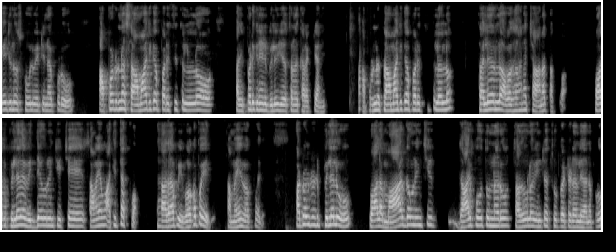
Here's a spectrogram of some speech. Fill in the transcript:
ఏజ్లో స్కూల్ పెట్టినప్పుడు అప్పుడున్న సామాజిక పరిస్థితుల్లో అది ఇప్పటికి నేను బిలీవ్ చేస్తున్నది కరెక్టే అని. అప్పుడున్న సామాజిక పరిస్థితులలో తల్లిదండ్రుల అవగాహన చాలా తక్కువ. వాళ్ళు పిల్లల విద్య గురించి ఇచ్చే సమయం అతి తక్కువ. దాదాపు ఇవ్వకపోయేది సమయం ఇవ్వకపోయేది. అటువంటి పిల్లలు వాళ్ళ మార్గం నుంచి జారిపోతున్నారు చదువులో ఇంట్రెస్ట్ చూపెట్టడం లేదన్నప్పుడు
